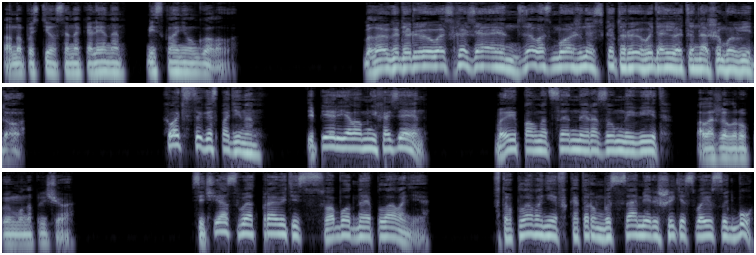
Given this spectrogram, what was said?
Он опустился на колено и склонил голову. «Благодарю вас, хозяин, за возможность, которую вы даете нашему виду. «Хватит ты, господина. Теперь я вам не хозяин. Вы полноценный разумный вид», — положил руку ему на плечо. «Сейчас вы отправитесь в свободное плавание. В то плавание, в котором вы сами решите свою судьбу.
